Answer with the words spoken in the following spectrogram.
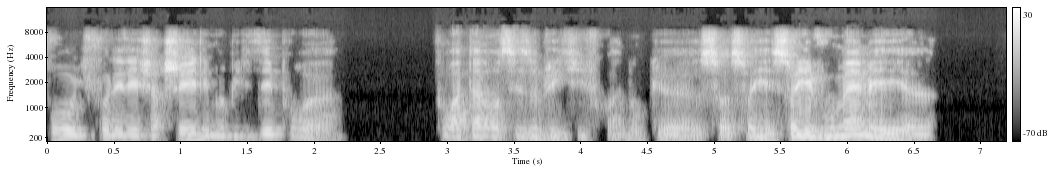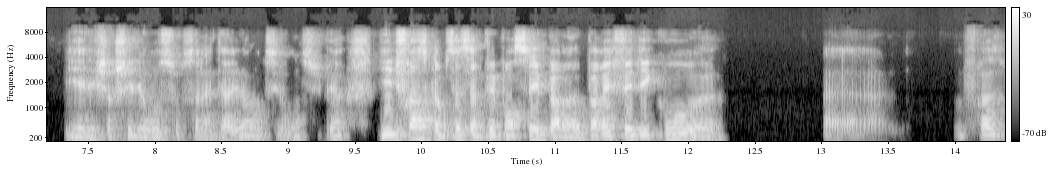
faut, il faut aller les chercher, les mobiliser pour, euh, pour atteindre ses objectifs, quoi. Donc, euh, so- soyez, soyez vous-même et, euh, et allez chercher les ressources à l'intérieur. Donc, c'est vraiment super. Il y a une phrase comme ça, ça me fait penser par, par effet d'écho, une phrase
